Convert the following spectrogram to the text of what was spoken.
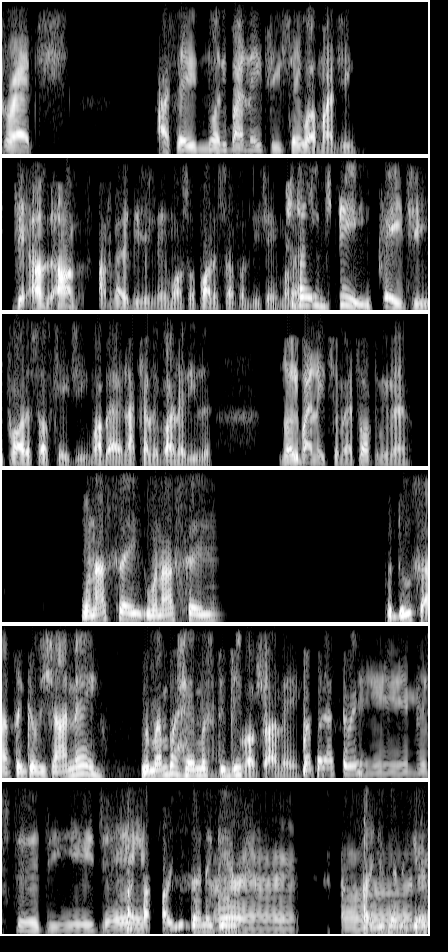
Treach. I say Naughty by Nature. You say what, my G? Get, um, um, I forgot the DJ's name also. Part of stuff on DJ. My bad. KG. KG, part of stuff KG. My bad. Not Kevin Garnett either. Naughty by nature, man. Talk to me, man. When I say when I say producer, I think of Janae. Remember, hey, Mr. G. Love Johnny. Remember that three? Hey, Mr. DJ. Are, are you gonna give? Are you gonna give-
